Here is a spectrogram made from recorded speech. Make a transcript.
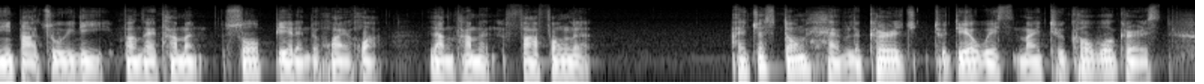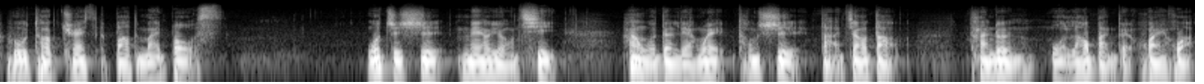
你把注意力放在他们说别人的坏话，让他们发疯了。I just don't have the courage to deal with my two coworkers who talk trash about my boss. 我只是没有勇气和我的两位同事打交道，谈论我老板的坏话。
